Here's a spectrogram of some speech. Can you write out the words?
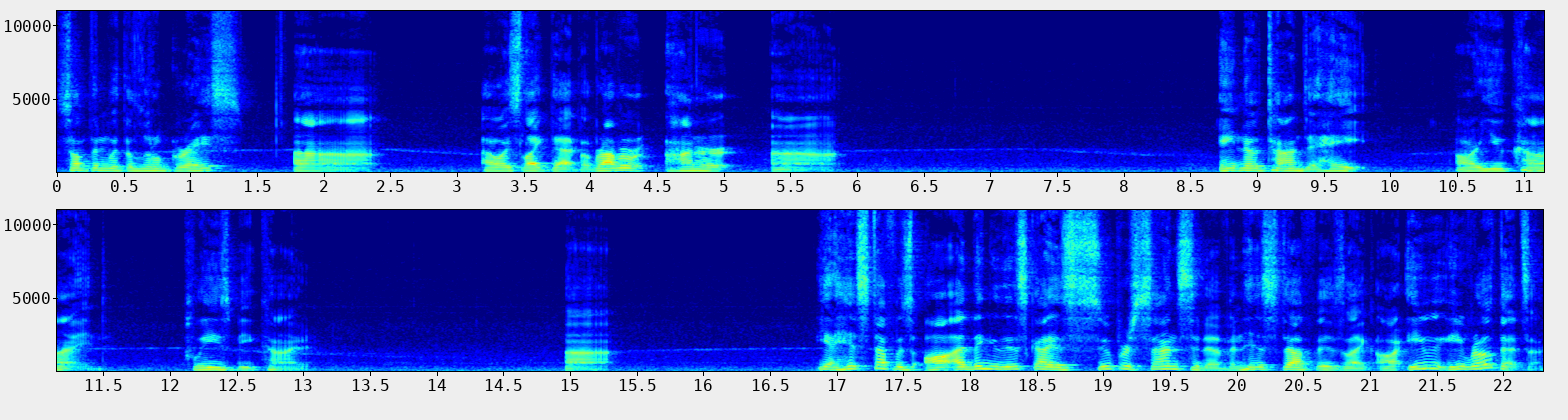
something with a little grace. Uh, I always like that. But Robert Hunter, uh, ain't no time to hate. Are you kind? Please be kind. Uh, yeah, his stuff was all. I think this guy is super sensitive, and his stuff is like. Uh, he he wrote that song.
